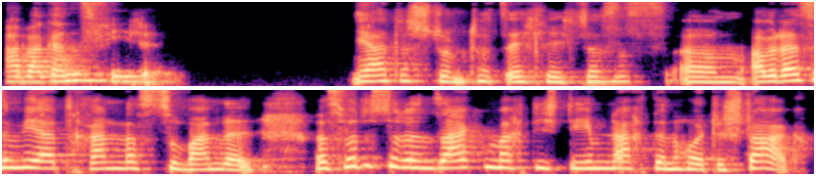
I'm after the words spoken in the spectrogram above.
aber ganz viele. Ja, das stimmt tatsächlich. Das ist, ähm, aber da sind wir ja dran, das zu wandeln. Was würdest du denn sagen, macht dich demnach denn heute stark?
